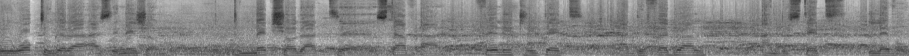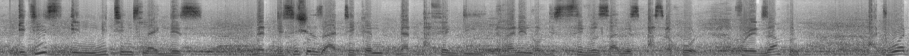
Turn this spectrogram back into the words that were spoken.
We work together as a nation to make sure that uh, staff are fairly treated at the federal and the state level. It is in meetings like this that decisions are taken that affect the running of the civil service as a whole. For example, what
